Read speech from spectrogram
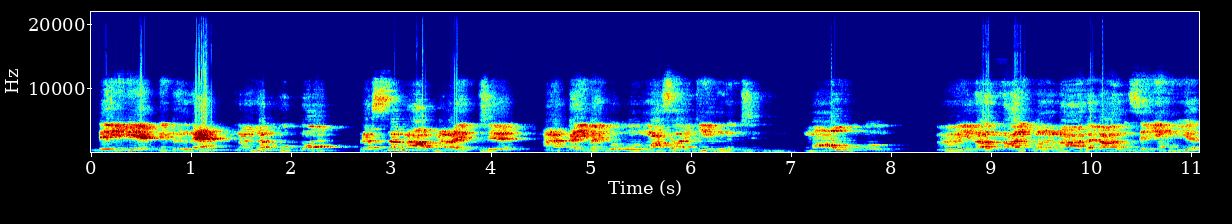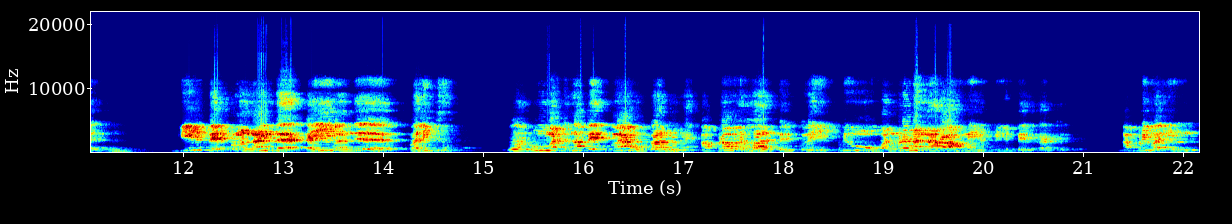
டெய்லி எட்டிட்டு இருந்தேன். நல்லா தூக்கம். பிரஷர் நார்மல் ஆயிடுச்சு. ஆனா கைவலி ஒரு ஒரு மாசம் வரைக்கும் இருந்துச்சு. மாவு ஆஹ், ஏதாவது தாளிக்கணும்னா அதெல்லாம் வந்து செய்ய முடியாது. வீடு பெருக்கணும்னா இந்த கை வந்து வலிக்கும். ரூம் மட்டும்தான் பெருக்குவேன் உட்காந்துருவேன் அப்புறம் ஒரு ஹால் பெருக்குவேன். எப்படியும் ஒன்றரை மணி நேரம் ஆகும் எனக்கு வெளியே பெருக்கிறது அப்படி வலி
